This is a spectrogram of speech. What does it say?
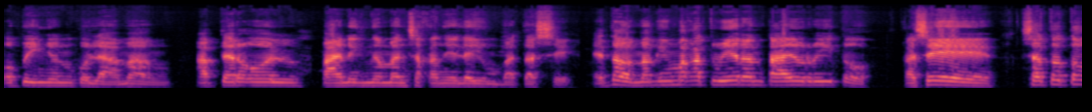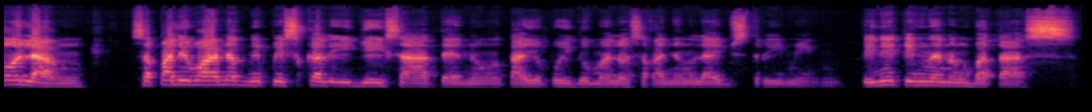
opinion ko lamang. After all, panig naman sa kanila yung batas eh. Ito, maging makatwiran tayo rito. Kasi sa totoo lang, sa paliwanag ni Fiscal EJ sa atin nung tayo po'y dumalo sa kanyang live streaming, tinitingnan ng batas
